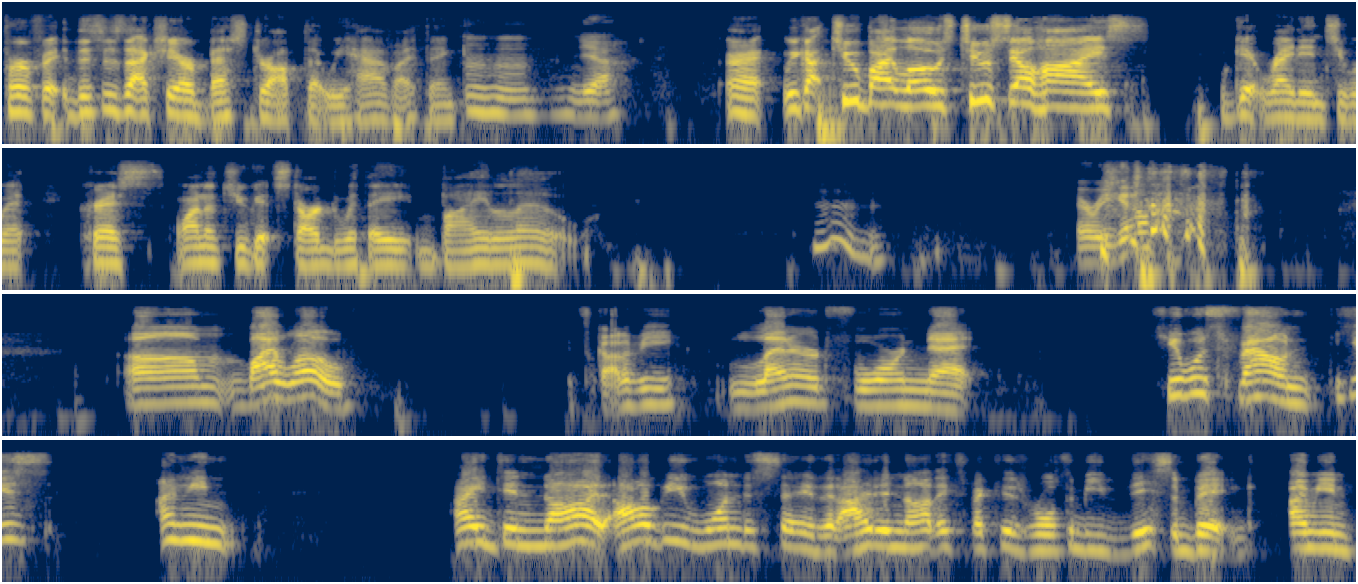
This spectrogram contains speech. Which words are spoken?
Perfect. This is actually our best drop that we have, I think. hmm Yeah. All right, we got two buy lows, two sell highs. We'll get right into it. Chris, why don't you get started with a buy low? Hmm. Here we go. um, buy low. It's got to be Leonard Fournette. He was found. He's. I mean, I did not. I'll be one to say that I did not expect his role to be this big. I mean,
